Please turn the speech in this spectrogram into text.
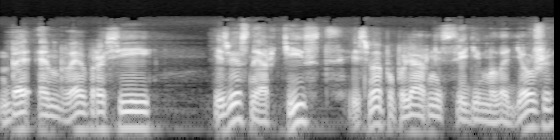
BMW в России, известный артист, весьма популярный среди молодежи,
